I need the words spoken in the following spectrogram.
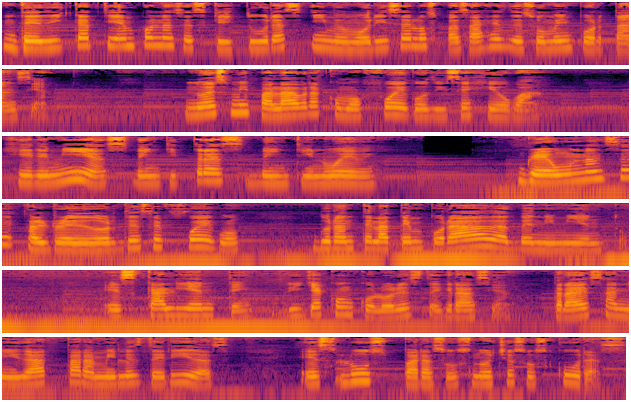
Dedica tiempo en las escrituras y memorice los pasajes de suma importancia. No es mi palabra como fuego, dice Jehová. Jeremías 23, 29. Reúnanse alrededor de ese fuego durante la temporada de advenimiento. Es caliente, brilla con colores de gracia, trae sanidad para miles de heridas, es luz para sus noches oscuras.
